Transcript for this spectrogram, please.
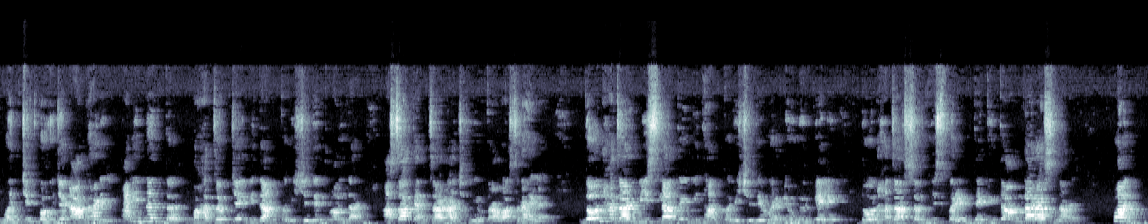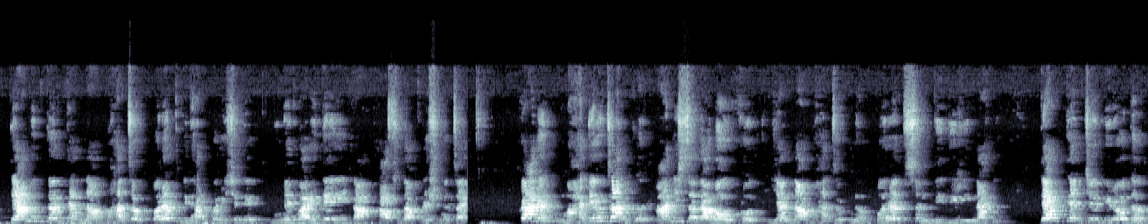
वंचित बहुजन आघाडी आणि नंतर भाजपचे विधान परिषदेत आमदार असा त्यांचा राजकीय प्रवास राहिला दोन हजार वीसला ते विधान परिषदेवर निवडून गेले. दोन हजार सव्वीस पर्यंत ते तिथं आमदार असणार आहेत. पण त्यानंतर त्यांना भाजप परत विधान परिषदेत उमेदवारी देईल का? हा सुद्धा प्रश्नच आहे. कारण महादेव जानकर आणि सदाभाऊ खोत यांना भाजपनं परत संधी दिली नाही. त्यात त्यांचे विरोधक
